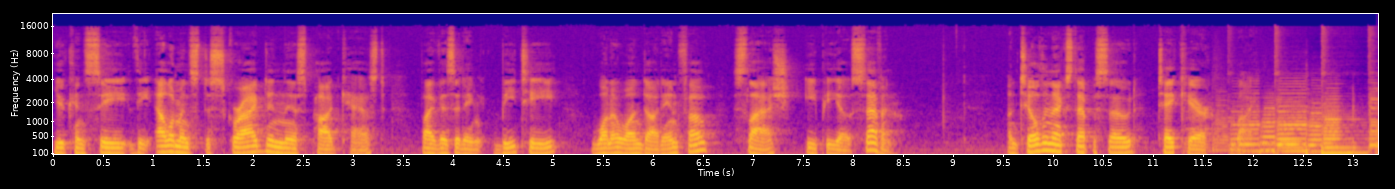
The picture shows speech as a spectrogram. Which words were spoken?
you can see the elements described in this podcast by visiting bt101.info slash EPO7. Until the next episode, take care. Bye.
